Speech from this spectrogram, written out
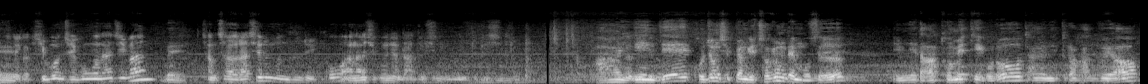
예. 저희가 기본 제공은 하지만 네. 장착을 하시는 분들도 있고 안 하시고 그냥 놔두시는 분들도 계시더라고요. 아, 이게 이제 고정식 변기 적용된 모습입니다. 도메틱으로 당연히 들어갔고요.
